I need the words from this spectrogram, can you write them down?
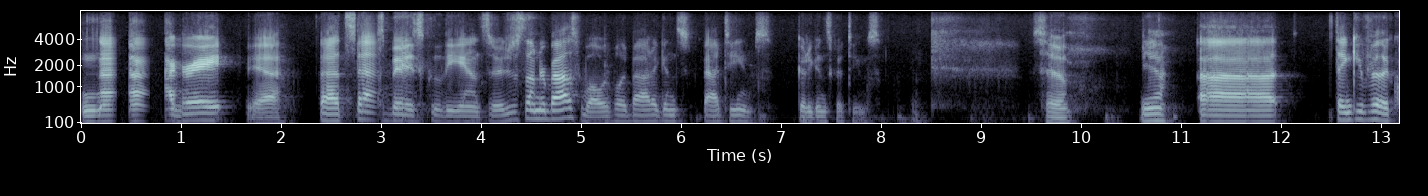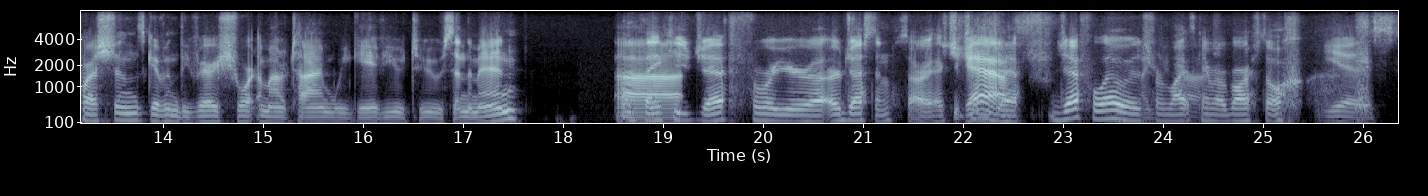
Not great. Yeah, that's that's basically the answer. Just under basketball, we play bad against bad teams, good against good teams. So, yeah. Uh, thank you for the questions. Given the very short amount of time we gave you to send them in. And Uh, thank you, Jeff, for your uh, or Justin. Sorry, I keep saying Jeff. Jeff. Jeff Lowe Oh is my from Lights. Camera Barstool. Yes.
